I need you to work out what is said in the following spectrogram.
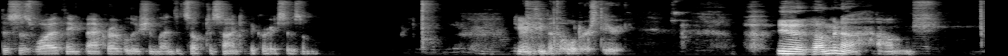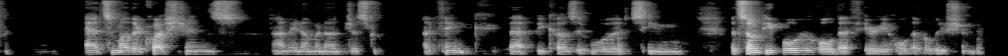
this is why I think macroevolution lends itself to scientific racism. Do you know anything about the old Earth theory? Yeah, I'm gonna um, add some other questions. I mean, I'm gonna just I think that because it would seem that some people who hold that theory hold evolution.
